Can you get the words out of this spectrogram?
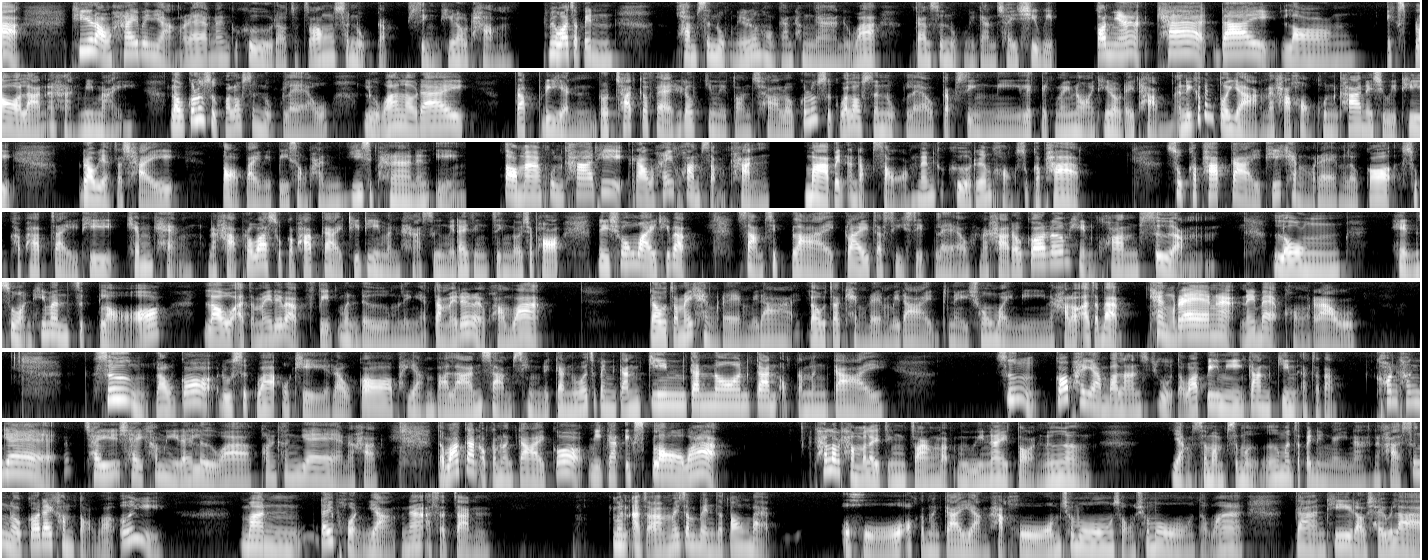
ที่เราให้เป็นอย่างแรกนั่นก็คือเราจะต้องสนุกกับสิ่งที่เราทำไม่ว่าจะเป็น ความสนุกในเรื่องของการทำงานหรือว่าการสนุกในการใช้ชีวิต ตอนนี้แค่ได้ลอง explore ร้านอาหารใหม่ๆ เราก็รู้สึกว่าเราสนุกแล้ว หรือว่าเราได้ปรับเปลี่ยนรสชาติกาแฟที่เรากินในตอนเช้า เราก็รู้สึกว่าเราสนุกแล้วกับสิ่งนี้เล็ก ๆ น้อย ๆ ที่เราได้ทำอันนี้ก็เป็นตัวอย่างนะคะของคุณค่าในชีวิตที่เราอยากจะใช้ต่อไปในปี 2025 นั่นเอง ต่อมาคุณค่าที่เราให้ความสำคัญ มาเป็นอันดับสองนั่นก็คือเรื่องของสุขภาพ สุขภาพกายที่แข็งแรงแล้วก็สุขภาพใจที่เข้มแข็งนะคะ เพราะว่าสุขภาพกายที่ดีมันหาซื้อไม่ได้จริง ๆ โดยเฉพาะในช่วงวัยที่แบบ 30 ปลายใกล้จะ 40 แล้วนะคะ เราก็เริ่มเห็นความเสื่อมลงเห็นส่วนที่มันสึกหรอเราอาจจะไม่ได้แบบฟิตเหมือนเดิมอะไรเงี้ยแต่ไม่ได้หมายความว่า เราจะไม่แข็งแรงไม่ได้ เราจะแข็งแรงไม่ได้ในช่วงวัยนี้นะคะ เราอาจจะแบบแข็งแรงอะในแบบของเรา ซึ่งเราก็รู้สึกว่าโอเค เราก็พยายามบาลานซ์สามสิ่งด้วยกันไม่ว่าจะเป็นการกิน การนอน การออกกำลังกาย ซึ่งก็พยายามบาลานซ์อยู่ แต่ว่าปีนี้การกินอาจจะแบบค่อนข้างแย่ใช้ใช้คำนี้ได้เลยว่าค่อนข้างแย่นะคะ แต่ว่าการออกกำลังกายก็มีการ explore ว่า ถ้าเราทำอะไรจริงจังแบบมีวินัยต่อเนื่อง อย่างสม่ำเสมอมันจะเป็นยังไงนะนะคะ ซึ่งเราก็ได้คำตอบว่า เอ้ย มันได้ผลอย่างน่าอัศจรรย์ มันอาจจะไม่จำเป็นจะต้องแบบโอ้โห ออกกำลังกายอย่างหักโหมชั่วโมงสองชั่วโมง แต่ว่าการที่เราใช้เวลา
